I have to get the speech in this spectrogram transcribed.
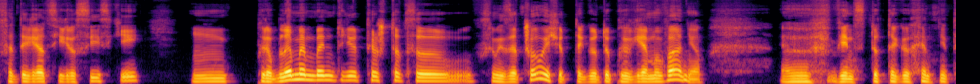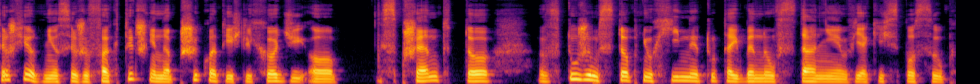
Federacji Rosyjskiej. Mm, problemem będzie też to, co w sumie zacząłeś od tego doprogramowania. Więc do tego chętnie też się odniosę, że faktycznie na przykład jeśli chodzi o sprzęt, to w dużym stopniu Chiny tutaj będą w stanie w jakiś sposób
